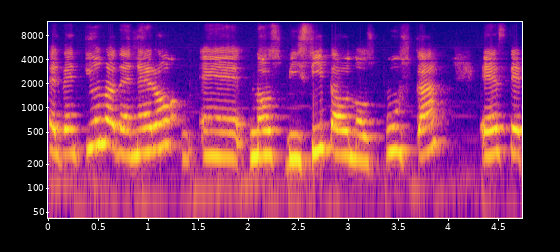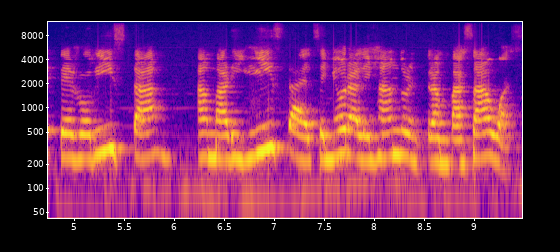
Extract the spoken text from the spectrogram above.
El 21 de enero nos visita o nos busca este terrorista amarillista, el señor Alejandro Entrambasaguas.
